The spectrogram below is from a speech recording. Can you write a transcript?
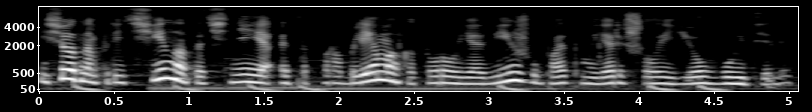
Еще одна причина, точнее, это проблема, которую я вижу, поэтому я решила ее выделить.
